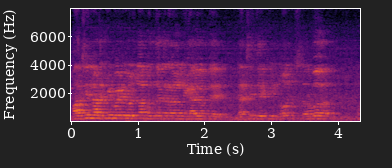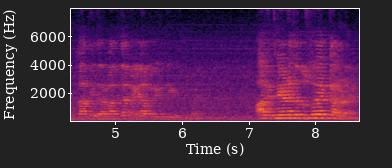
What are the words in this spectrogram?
माझी लाडकी बहीण योजना बंद करायला निघाले होते. याची देखील नोंद सर्व जाती धर्मातल्या महिलापर्यंत घेतली पाहिजे. आज इथे येण्याचं दुसरं एक कारण आहे.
